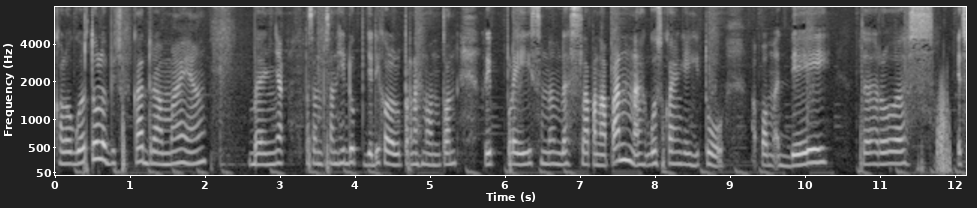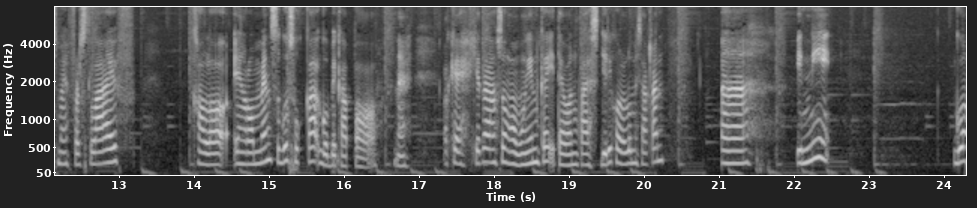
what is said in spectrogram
Kalau gue tuh lebih suka drama yang banyak pesan-pesan hidup. Jadi kalau lu pernah nonton replay 1988 nah gue suka yang kayak gitu. Apa a day terus it's my first life. Kalau yang romance gue suka back couple nah oke okay, kita langsung ngomongin ke Itaewon Class. Jadi kalau lu misalkan uh, ini gue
